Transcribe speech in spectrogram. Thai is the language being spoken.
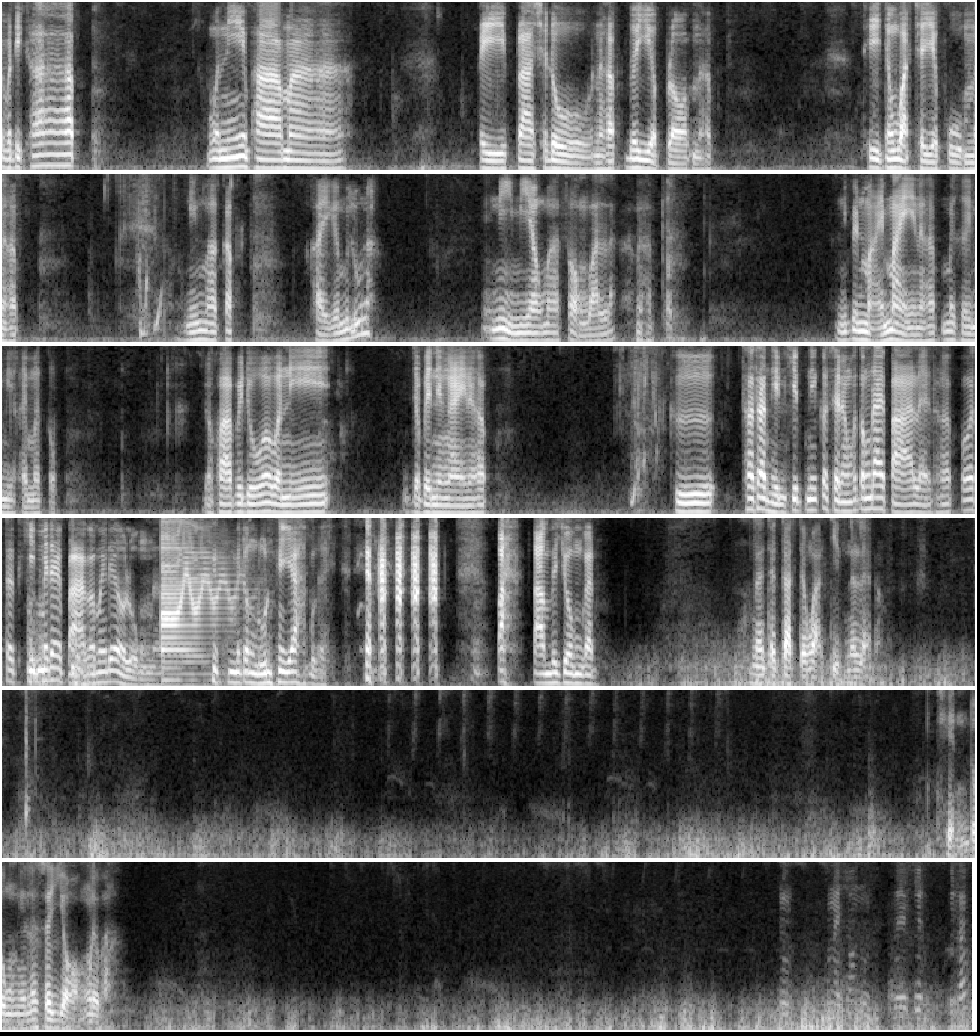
สวัสดีครับ วันนี้พามา ตีปลาชะโดนะครับ ด้วยเหยื่อปลอมนะครับ ที่จังหวัดชัยภูมินะครับนี้มากับใครก็ไม่รู้นะนี่มีออกมาสองวันแล้วนะครับอันนี้เป็นหมายใหม่นะครับ ไม่เคยมีใครมาตก เดี๋ยวพาไปดูว่าวันนี้จะเป็นยังไงนะครับ คือ ถ้าท่านเห็นคลิปนี้ก็แสดงว่าต้องได้ปลาเลยนะครับเพราะว่าถ้าคลิปไม่ได้ปลาก็ไม่ได้เอาลงนะ ไม่ต้องลุ้นให้ยากเลย ไปตามไปชมกัน น่าจะกัดจังหวะจิบนั่นแหละเห็นตรงนี้แล้วสยองเลยว่ะ นู่นข้างในช่องนู่นอะไรขึ้นขึ้นแล้ว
